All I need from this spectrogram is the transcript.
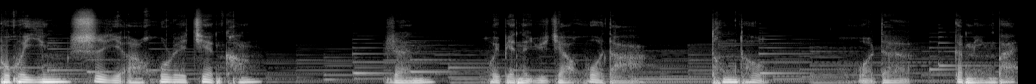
不会因事业而忽略健康，人会变得愈加豁达、通透，活得更明白。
